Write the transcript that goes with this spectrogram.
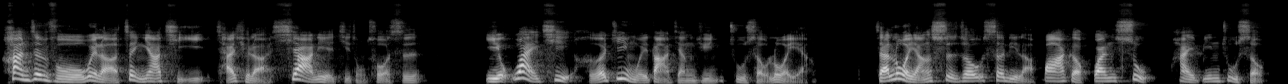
汉政府为了镇压起义，采取了下列几种措施：以外戚何进为大将军，驻守洛阳，在洛阳四周设立了八个关戍，派兵驻守，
